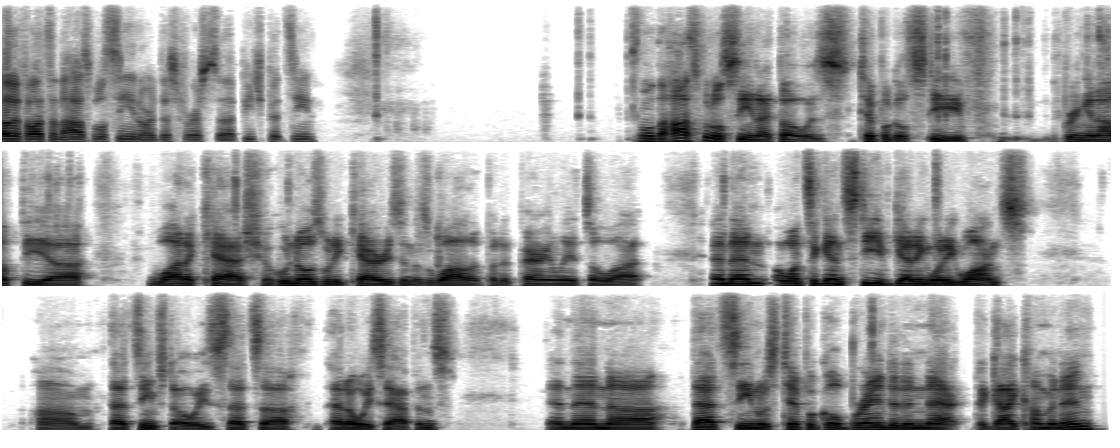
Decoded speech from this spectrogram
other thoughts on the hospital scene or this first uh, Peach Pit scene? Well, the hospital scene I thought was typical Steve, bringing out the uh, wad of cash. Who knows what he carries in his wallet, but apparently it's a lot. And then once again, Steve getting what he wants. Um, that seems to always that's uh that always happens. And then uh, that scene was typical Brandon and Nat. The guy coming in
